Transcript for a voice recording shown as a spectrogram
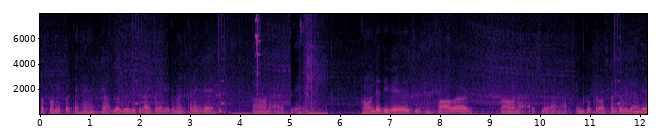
دوستوں امید کرتے ہیں کہ آپ لوگ ویڈیو کو لائک کریں گے کمنٹ کریں گے۔ اور nicely on the the ways looking forward on nicely on nicely ان کو کراس کرتے ہوئے جائیں گے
